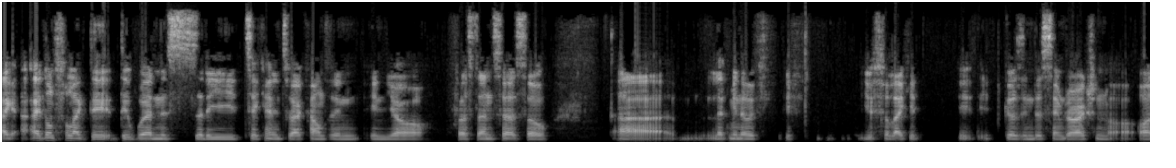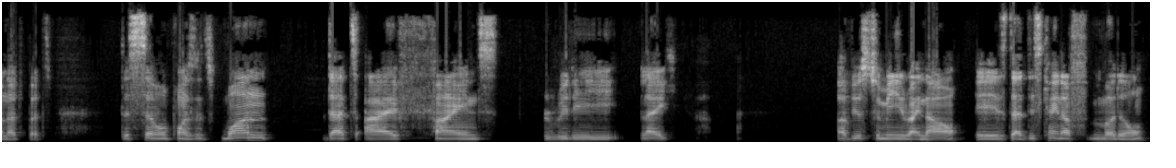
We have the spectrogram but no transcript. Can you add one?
I I don't feel like they, they were necessarily taken into account in, in your first answer. So uh, let me know if, if you feel like it, it, it goes in the same direction or, or not. But there's several points. It's one that I find really like obvious to me right now is that this kind of model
